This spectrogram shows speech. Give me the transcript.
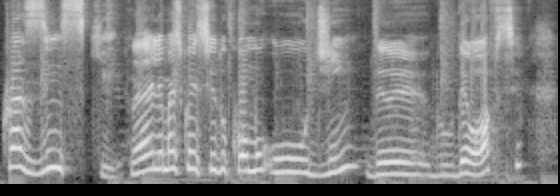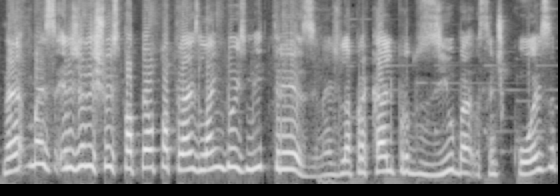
Krasinski. Né? Ele é mais conhecido como o Jim de, do The Office, né? mas ele já deixou esse papel para trás lá em 2013. Né? De lá para cá, ele produziu bastante coisa,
